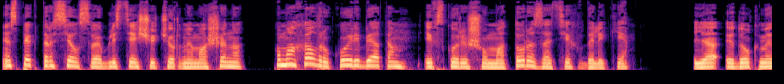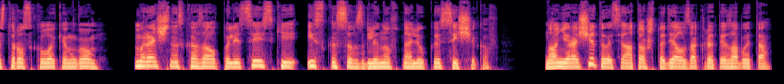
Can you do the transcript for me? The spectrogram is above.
Инспектор сел в свою блестящую черную машину, помахал рукой ребятам, и вскоре шум мотора затих вдалеке. «Я иду к мистеру Склокингу», мрачно сказал полицейский, искоса взглянув на Люка и сыщиков. «Но не рассчитывайте на то, что дело закрыто и забыто.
